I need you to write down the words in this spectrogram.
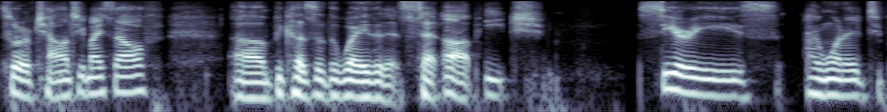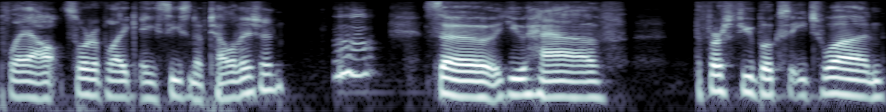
sort of challenging myself uh, because of the way that it's set up. Each series I wanted to play out sort of like a season of television. hmm So you have the first few books of each one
